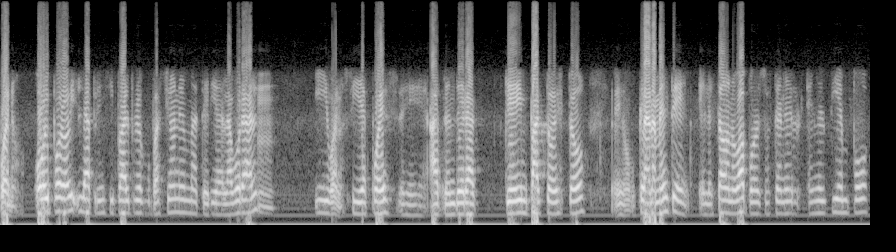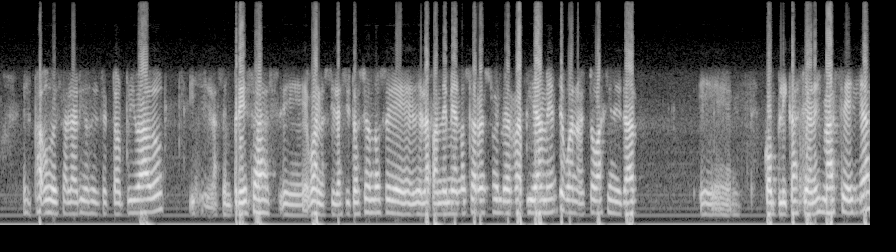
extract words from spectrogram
bueno, hoy por hoy la principal preocupación en materia laboral. Mm. Y bueno, sí después eh, atender a qué impacto esto, eh, claramente el Estado no va a poder sostener en el tiempo el pago de salarios del sector privado y si las empresas, eh, bueno, si la situación no se, de la pandemia no se resuelve rápidamente, bueno, esto va a generar eh, complicaciones más serias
